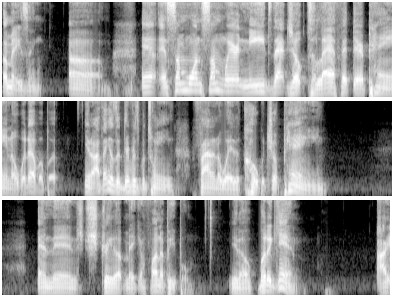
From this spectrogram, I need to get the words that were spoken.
amazing. Um and, and someone somewhere needs that joke to laugh at their pain or whatever. But you know i think there's a difference between finding a way to cope with your pain and then straight up making fun of people you know? But again i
